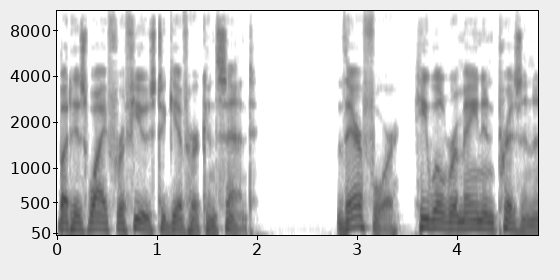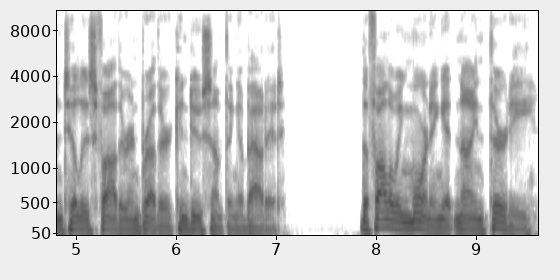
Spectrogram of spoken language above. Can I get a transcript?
but his wife refused to give her consent. Therefore, he will remain in prison until his father and brother can do something about it. The following morning at 9:30,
